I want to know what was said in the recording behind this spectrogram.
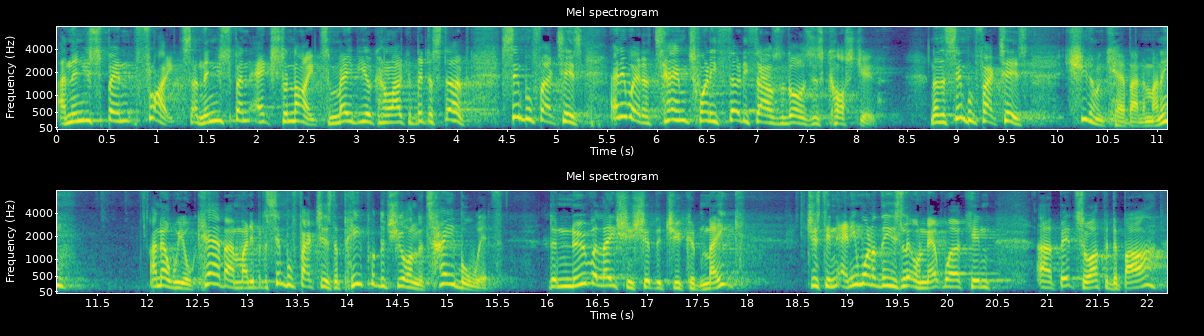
And then you spent flights, and then you spent extra nights, and maybe you're kind of like a bit disturbed. Simple fact is, anywhere to $10, $20, $30,000 has cost you. Now, the simple fact is, you don't care about the money. I know we all care about money, but the simple fact is, the people that you're on the table with, the new relationship that you could make just in any one of these little networking uh, bits or up at the bar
